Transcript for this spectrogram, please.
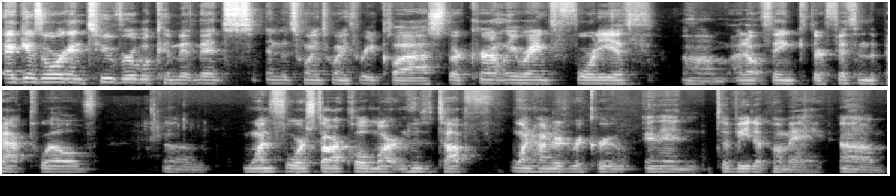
That gives Oregon two verbal commitments in the 2023 class. They're currently ranked 40th. Um, I don't think they're fifth in the Pac 12. Um, one four star Cole Martin, who's a top 100 recruit, and then Tavita Pome'e. Um,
